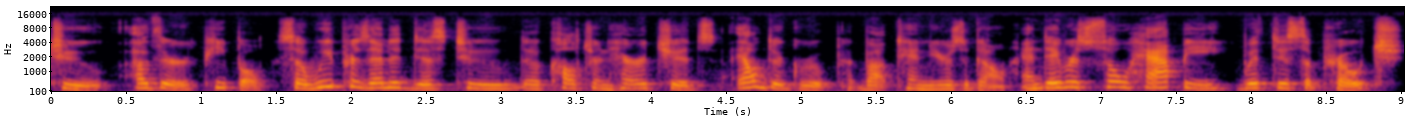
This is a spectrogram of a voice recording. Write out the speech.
to other people. So we presented this to the Culture and Heritage Elder Group about 10 years ago, and they were so happy with this approach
